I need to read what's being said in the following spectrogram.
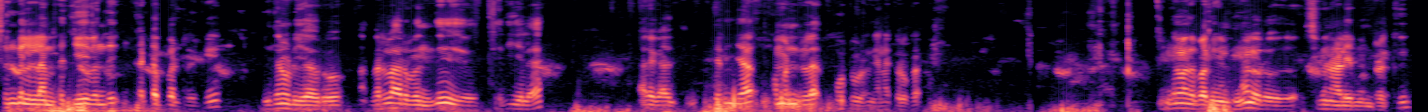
செங்கல் எல்லாம் வச்சு வந்து கட்டப்பட்டிருக்கு. இதனுடைய ஒரு வரலாறு வந்து தெரியலை. அதுக்கு அது தெரிஞ்சால் கமெண்டில் போட்டு விடுங்க எனக்கு இருக்கா இங்கெல்லாம் வந்து பார்த்தீங்கன்னு சொன்னால் ஒரு சிவன் ஆலயம் ஒன்று இருக்குது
